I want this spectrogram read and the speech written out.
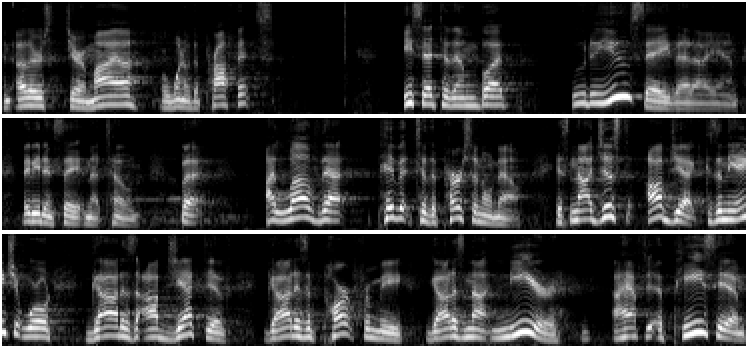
and others Jeremiah or one of the prophets. He said to them, But who do you say that I am? Maybe he didn't say it in that tone, but I love that pivot to the personal now. It's not just object, because in the ancient world, God is objective. God is apart from me. God is not near. I have to appease him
